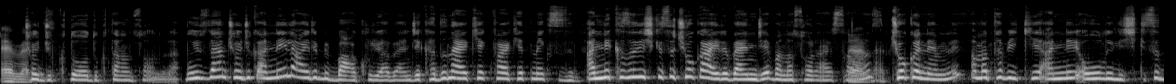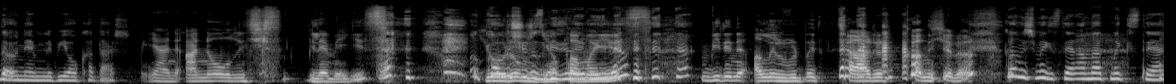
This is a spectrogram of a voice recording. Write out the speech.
Evet. Çocuk doğduktan sonra. Bu yüzden çocuk anneyle ayrı bir bağ kuruyor bence. Kadın erkek fark etmeksizin. Anne kız ilişkisi çok ayrı bence bana sorarsanız. Evet. Çok önemli ama tabii ki anne oğul ilişkisi de önemli bir o kadar. Yani anne oğul ilişkisini bilemeyiz. Yorum Konuşuruz yapamayız. Birini alır burada çağırır konuşuruz. Konuşmak isteyen, anlatmak isteyen.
